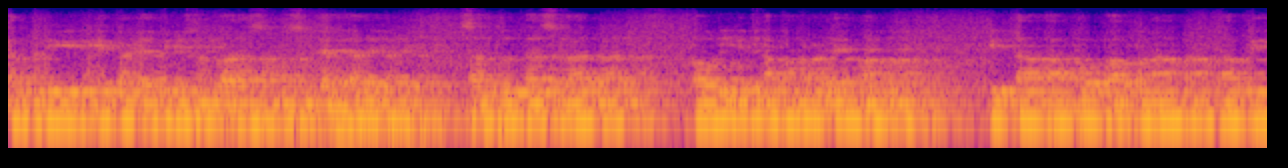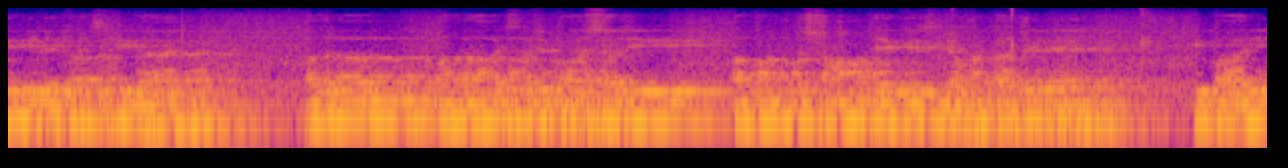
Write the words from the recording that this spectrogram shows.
ਕਰਮ ਦੀ ਅਨੇਕਾਂ ਡੈਫੀਨੇਸ਼ਨ ਦੁਆਰਾ ਸਾਨੂੰ ਸਮਝਾਇਆ ਹੈ। ਸਤਿਗੁਰ ਦਾ ਸਕਾਰ ਔੜੀ ਵਿੱਚ ਆਪਾਂ ਪੜ੍ਹਦੇ ਹਾਂ, ਪਿਤਾ ਆਪੋ ਆਪਣਾ ਆਪੇ ਹੀ ਲੇਖਾ ਸਕੀ ਹੈ। ਮਤਲਬ ਆਪਾਂ ਨੂੰ ਦਸ਼ਤਾਂ ਦੇ ਕੇ ਸਮਝਾਉਣਾ ਕਰਦੇ ਨੇ ਕਿ ਭਾਈ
